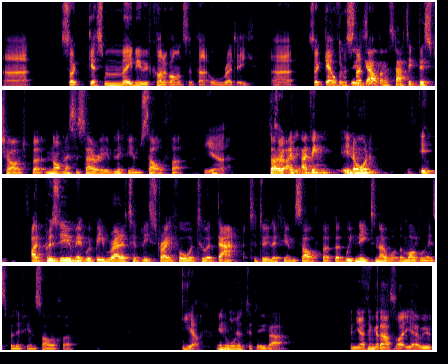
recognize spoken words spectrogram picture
Uh, so I guess maybe we've kind of answered that already. Uh, so galvanostatic galvanostatic discharge, but not necessarily of lithium sulfur. Yeah. So, so I, I, think in order, it, I presume it would be relatively straightforward to adapt to do lithium sulfur, but we'd need to know what the model is for lithium sulfur. Yeah. In order yeah. to do that. And yeah, I think it adds like, yeah, we,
